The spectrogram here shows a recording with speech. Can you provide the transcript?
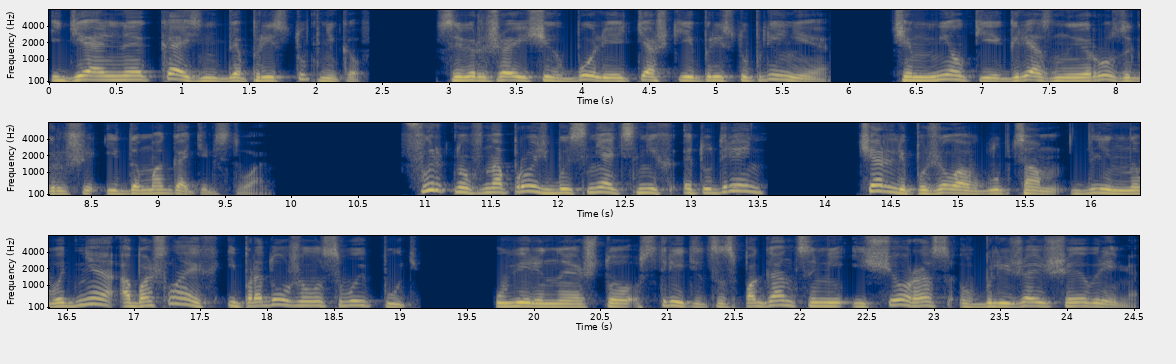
Идеальная казнь для преступников, совершающих более тяжкие преступления, чем мелкие грязные розыгрыши и домогательства. Фыркнув на просьбы снять с них эту дрянь, Чарли, пожелав глупцам длинного дня, обошла их и продолжила свой путь, уверенная, что встретится с поганцами еще раз в ближайшее время.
